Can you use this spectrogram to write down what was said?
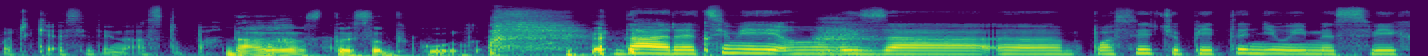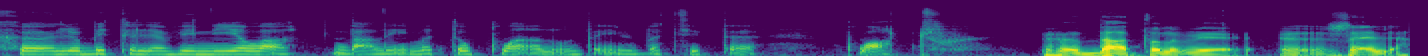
Butch Cassidy nastupa. Da, da, da, to je sad cool. Da, reci mi ovaj, za uh, posljedeću pitanje u ime svih uh, ljubitelja vinila, da li imate u planu da izbacite ploču? Da, to nam je e, želja.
